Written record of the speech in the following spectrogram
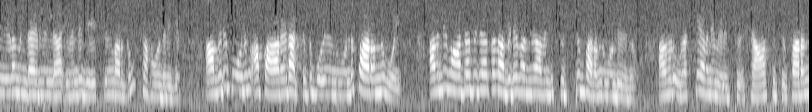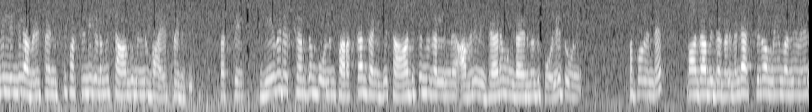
നീളം ഉണ്ടായിരുന്നില്ല. ഇവന്റെ ജ്യേഷ്ഠന്മാർക്കും സഹോദരിക്കും. അവർ പോലും ആ പാറയുടെ അറ്റത്ത് പോയി നിന്നുകൊണ്ട് പറന്നുപോയി. അവന്റെ മാതാപിതാക്കൾ അവിടെ വന്ന് അവന്റെ ചുറ്റും പറന്നുകൊണ്ടിരുന്നു. അവർ ഉറക്കെ അവനെ വിളിച്ചു. ശാസിച്ചു. പറഞ്ഞില്ലെങ്കിൽ അവിടെ തനിച്ച് പട്ടിണി കിടന്ന് ചാകുമെന്ന് ഭയപ്പെടുത്തി. പക്ഷേ ജീവരക്ഷാർത്ഥം പോലും പറക്കാൻ തനിക്ക് സാധിക്കുന്നതല്ലെന്ന് അവന് വിചാരമുണ്ടായിരുന്നത് പോലെ തോന്നി. അപ്പോൾ ഇവന്റെ മാതാപിതാക്കൾ ഇവന്റെ അച്ഛനും അമ്മയും വന്ന് ഇവനെ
